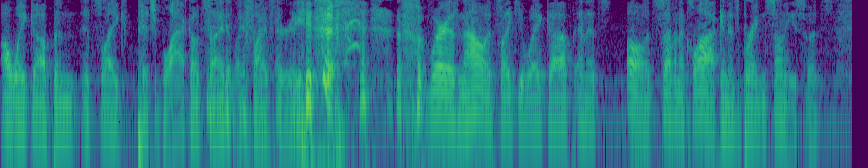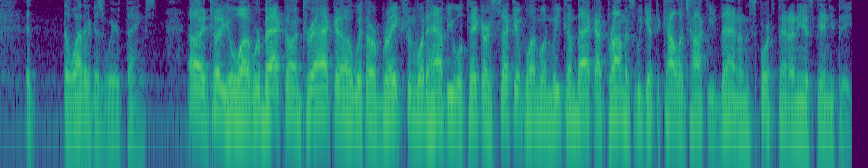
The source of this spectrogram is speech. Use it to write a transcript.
I'll wake up and it's like pitch black outside at like 5:30. Whereas now it's like you wake up and it's oh it's seven o'clock and it's bright and sunny. So it's it the weather does weird things. I tell you what, we're back on track uh, with our breaks and what have you. We'll take our second one when we come back. I promise we get to college hockey then on the Sports Pen on ESPN UP.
